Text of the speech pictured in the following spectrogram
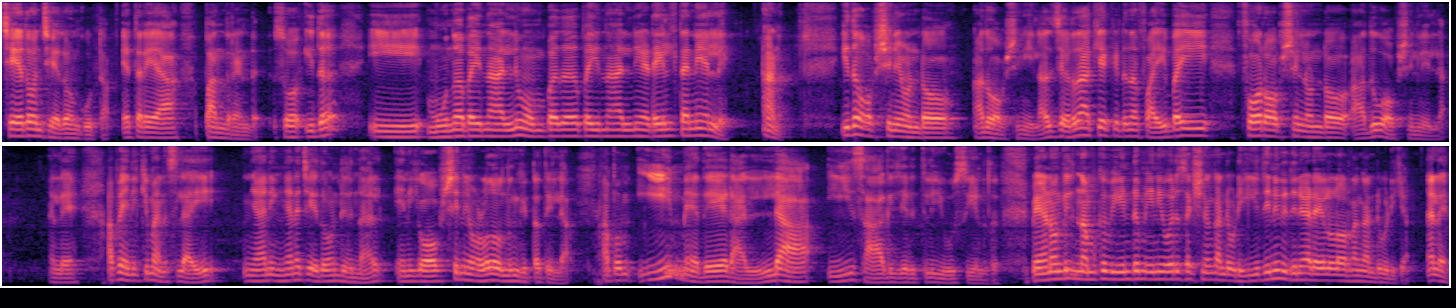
ഛേദവും ഛേദവും കൂട്ടാം. എത്രയാ? പന്ത്രണ്ട്. സോ ഇത് ഈ മൂന്ന് ബൈ നാലിനും ഒമ്പത് ബൈ നാലിനും ഇടയിൽ തന്നെയല്ലേ? ആണ്. ഇത് ഓപ്ഷനേ ഉണ്ടോ? അത് ഓപ്ഷനില്ല അത് ചെറുതാക്കിയാൽ കിട്ടുന്ന ഫൈവ് ബൈ ഫോർ ഓപ്ഷനിലുണ്ടോ അതും ഓപ്ഷനിലില്ല അല്ലേ? അപ്പോൾ എനിക്ക് മനസ്സിലായി ഞാൻ ഇങ്ങനെ ചെയ്തുകൊണ്ടിരുന്നാൽ എനിക്ക് ഓപ്ഷനുള്ളതൊന്നും കിട്ടത്തില്ല. അപ്പം ഈ മെതേഡ് അല്ല ഈ സാഹചര്യത്തിൽ യൂസ് ചെയ്യേണ്ടത്. വേണമെങ്കിൽ നമുക്ക് വീണ്ടും ഇനി ഒരു സെക്ഷനും കണ്ടുപിടിക്കാം. ഇതിനും ഇതിനും ഇടയിലുള്ള ഒരെണ്ണം കണ്ടുപിടിക്കാം. അല്ലേ?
